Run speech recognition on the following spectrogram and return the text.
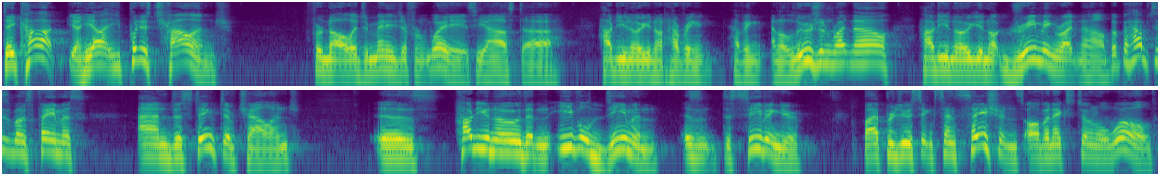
Descartes, you know, he, he put his challenge for knowledge in many different ways. He asked, uh, how do you know you're not having, having an illusion right now? How do you know you're not dreaming right now? But perhaps his most famous and distinctive challenge is how do you know that an evil demon isn't deceiving you by producing sensations of an external world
